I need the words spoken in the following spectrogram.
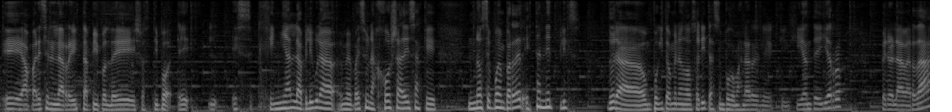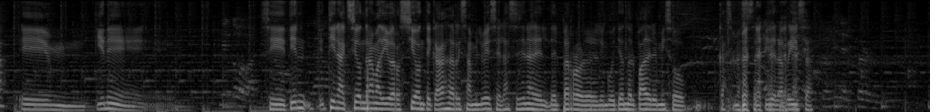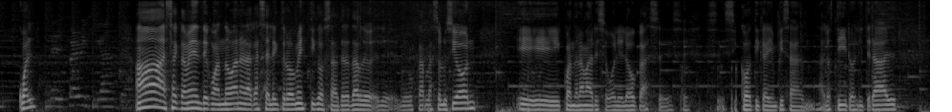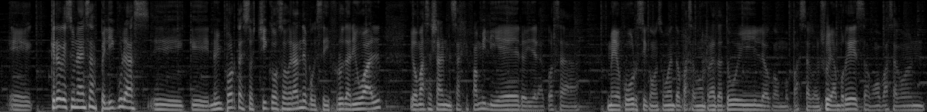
Eh, aparecen en la revista People de ellos. Tipo, eh, es genial la película. Me parece una joya de esas que no se pueden perder. Está en Netflix. Dura un poquito menos de dos horitas, un poco más larga que, el Gigante de Hierro. Pero la verdad, eh, tiene. Sí, tiene, acción, drama, diversión. Te cagás de risa mil veces. Las escenas del, del perro lengüeteando al padre me hizo. casi me hace de la risa. ¿Cuál? Del gigante. Ah, exactamente, cuando van a la casa de electrodomésticos a tratar de, de- de buscar la solución. eh, cuando la madre se vuelve loca, se, se- se- psicótica y empiezan a los tiros, literal. Eh, creo que es una de esas películas eh, que no importa esos chicos o sos grandes porque se disfrutan igual. Digo, más allá del mensaje familiar y de la cosa medio cursi, como en su momento pasa con Ratatouille, o como pasa con Lluvia Hamburguesa, o como pasa con.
